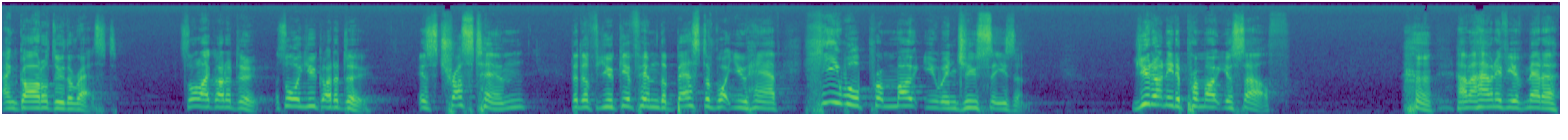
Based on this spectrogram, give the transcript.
and God will do the rest. That's all I got to do. It's all you got to do is trust Him that if you give Him the best of what you have, He will promote you in due season. You don't need to promote yourself. how many of you have met a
